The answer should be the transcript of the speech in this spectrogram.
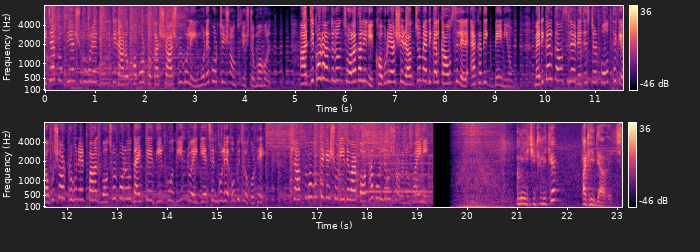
বিচার প্রক্রিয়া শুরু হলে দুর্নীতির আরও খবর প্রকাশ্যে আসবে বলেই মনে করছে সংশ্লিষ্ট মহল। আরজিকর আন্দোলন চলাকালীনই খবরে আসে রাজ্য মেডিকেল কাউন্সিলের একাধিক বেনিয়ম। মেডিকেল কাউন্সিলের রেজিস্টার পদ থেকে অবসর গ্রহণের পাঁচ বছর পরেও দায়িত্বে দীর্ঘদিন রয়ে গিয়েছেন বলে অভিযোগ ওঠে। স্বাস্থ্য ভবন থেকে সরিয়ে দেওয়ার কথা বললেও সরানো হয়নি। আমি চিঠি লিখে পাঠিয়ে দেওয়া হয়েছে।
